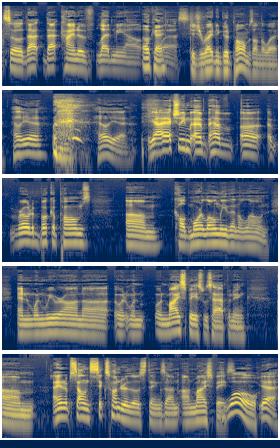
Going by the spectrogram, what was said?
So that that kind of led me out Okay. west. Did you write any good poems on the way? Hell yeah, hell yeah, yeah. I actually I have uh, wrote a book of poems um, called "More Lonely Than Alone," and when we were on uh, when, when when MySpace was happening, um, I ended up selling six hundred of those things on on MySpace. Whoa. Yeah,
